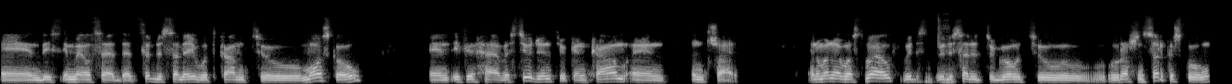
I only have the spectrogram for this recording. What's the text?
and this email said that du Soleil would come to Moscow, and if you have a student, you can come and and try it. And when I was 12, we, des- we decided to go to Russian circus school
